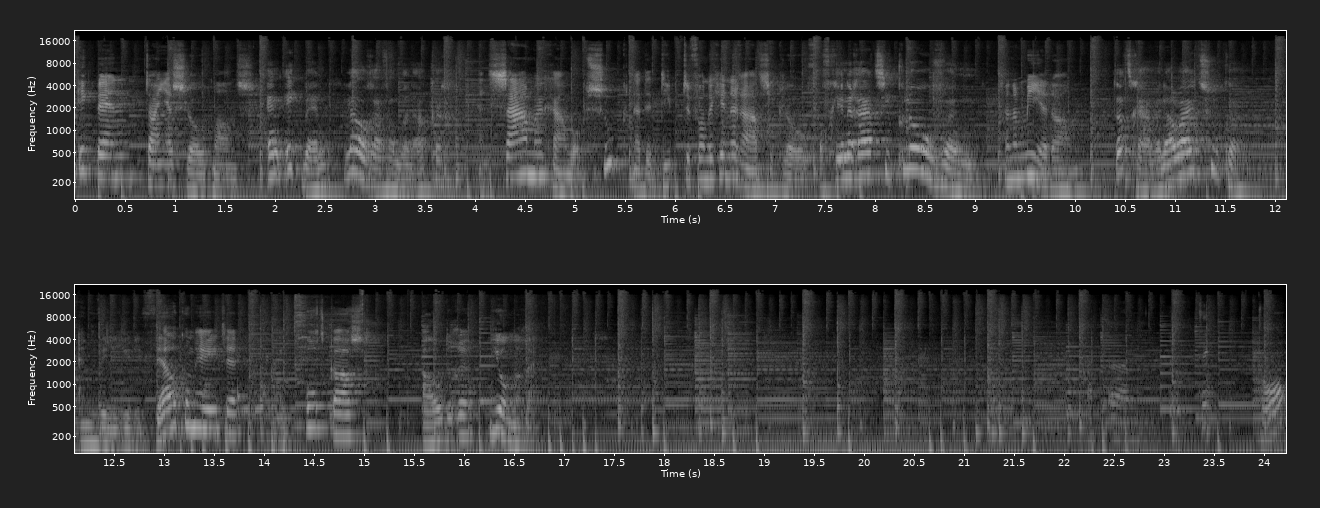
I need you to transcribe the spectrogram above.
Ik ben Tanja Slootmans En ik ben Laura van den Akker. en samen gaan we op zoek naar de diepte van de generatiekloof. Of generatie Kloven. Zijn er meer dan? Dat gaan we nou uitzoeken. En we willen jullie welkom heten in podcast Oudere Jongeren. TikTok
